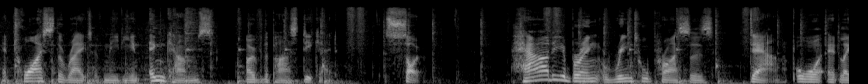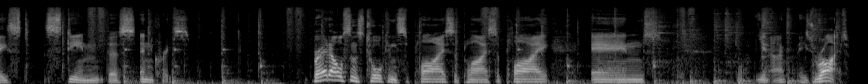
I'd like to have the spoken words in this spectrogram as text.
at twice the rate of median incomes over the past decade. So, how do you bring rental prices down, or at least stem this increase? Brad Olson's talking supply, supply, supply, and you know, he's right.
